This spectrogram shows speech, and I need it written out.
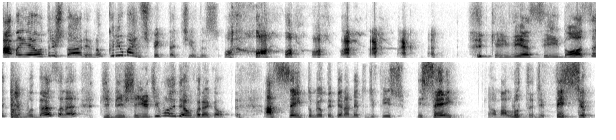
Amanhã é outra história. Eu não crio mais expectativas. Quem vê assim, nossa, que mudança, né? Que bichinho te mordeu, furacão. Aceito o meu temperamento difícil e sei é uma luta difícil.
